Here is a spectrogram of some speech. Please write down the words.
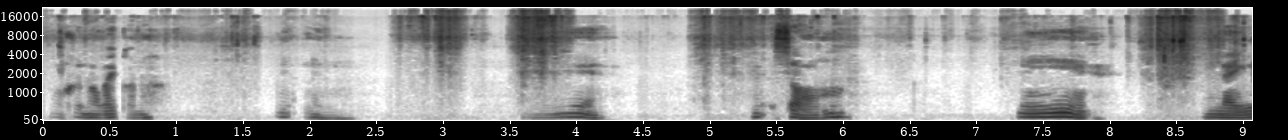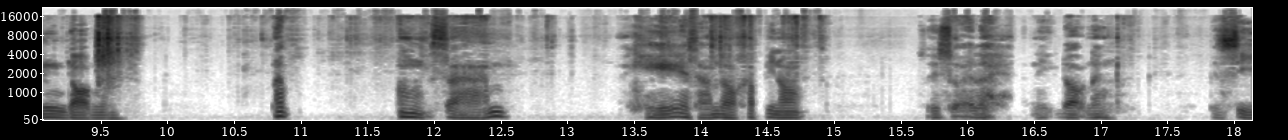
เอาขึ้นเอาไว้ก่อนเนาะนี่หนึ่ง นี่สองนี่ในหนึ่งดอกหนึ่งปั๊บอืมสามโอเคสามดอกครับพี่น้อง สวยๆเลยนี่อีกดอกหนึ่งเป็นสี่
